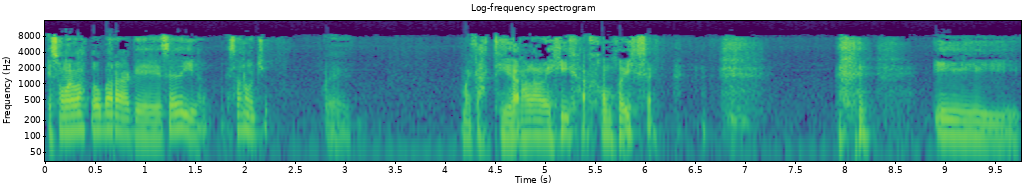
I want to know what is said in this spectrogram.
Eso me bastó para que ese día, esa noche, pues me castigara la vejiga, como dicen. y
